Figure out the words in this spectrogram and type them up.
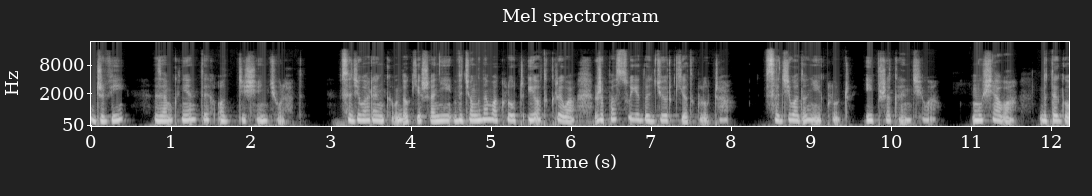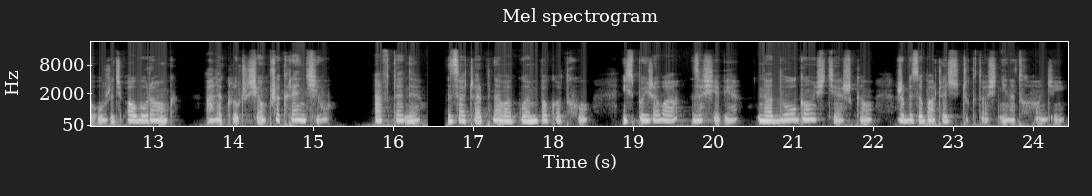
drzwi zamkniętych od dziesięciu lat. Wsadziła rękę do kieszeni, wyciągnęła klucz i odkryła, że pasuje do dziurki od klucza. Wsadziła do niej klucz i przekręciła. Musiała do tego użyć obu rąk, ale klucz się przekręcił. A wtedy zaczerpnęła głęboko tchu i spojrzała za siebie na długą ścieżkę, żeby zobaczyć, czy ktoś nie nadchodzi.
